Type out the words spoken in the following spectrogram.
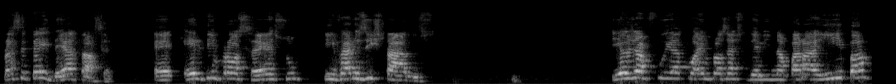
Para você ter ideia, Tássia, é, ele tem processo em vários estados. E eu já fui atuar em processo dele na Paraíba,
